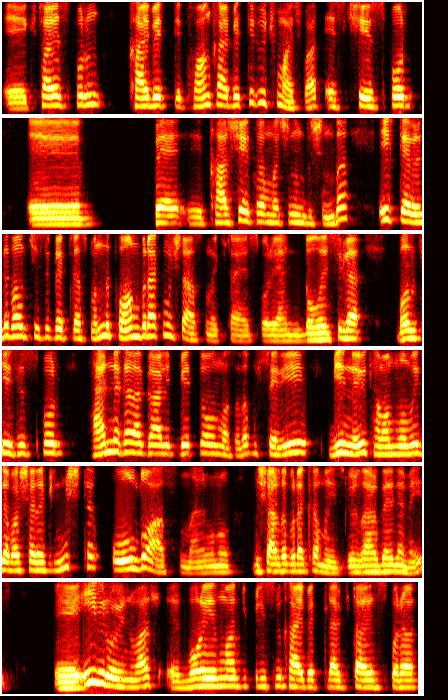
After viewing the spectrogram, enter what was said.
e, Kütahya Spor'un kaybetti, puan kaybettiği 3 maç var. Eskişehir Spor e, ve e, Karşıyaka maçının dışında ilk devrede Balıkesir deplasmanında puan bırakmıştı aslında Kütahya Spor. Yani dolayısıyla Balıkesir Spor her ne kadar galibiyetli olmasa da bu seriyi bir nevi tamamlamayı da başarabilmiş de oldu aslında. Yani bunu dışarıda bırakamayız, göz ardı edemeyiz. Ee, iyi bir oyun var. Ee, Bora Yılmaz gibi bir ismi kaybettiler. Kütahya Spor'a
